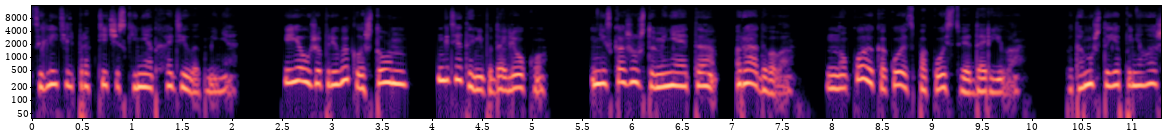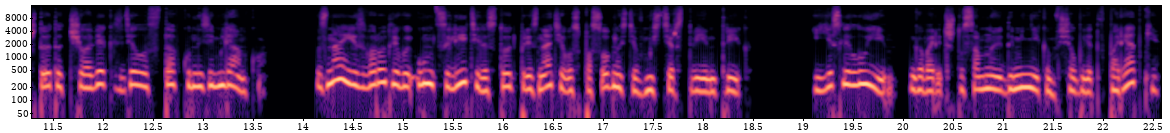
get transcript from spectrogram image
Целитель практически не отходил от меня, и я уже привыкла, что он где-то неподалеку. Не скажу, что меня это радовало, но кое-какое спокойствие дарило. Потому что я поняла, что этот человек сделал ставку на землянку. Зная изворотливый ум целителя, стоит признать его способности в мастерстве интриг. И если Луин говорит, что со мной и Домиником все будет в порядке,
